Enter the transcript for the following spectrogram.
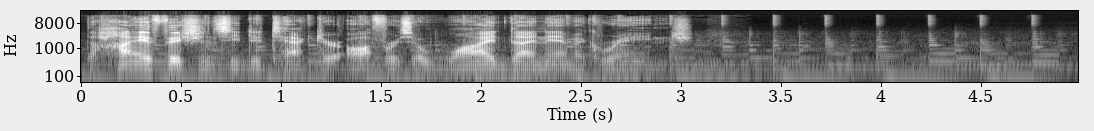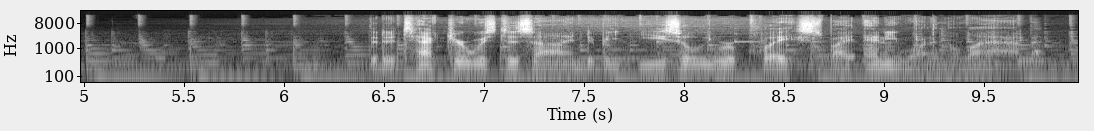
The high-efficiency detector offers a wide dynamic range. The detector was designed to be easily replaced by anyone in the lab.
